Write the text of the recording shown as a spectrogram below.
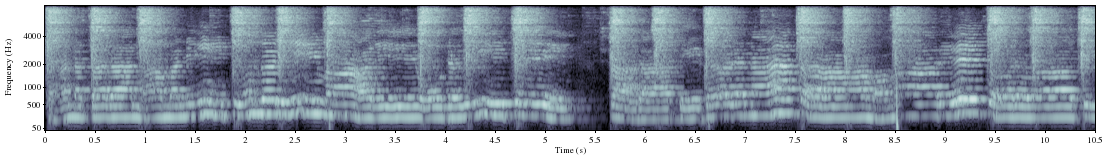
કાન તારા નામની ચુંદરી મારે ઓઢવી છે. તારા તે ઘરના કામ મારે કરવા છે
